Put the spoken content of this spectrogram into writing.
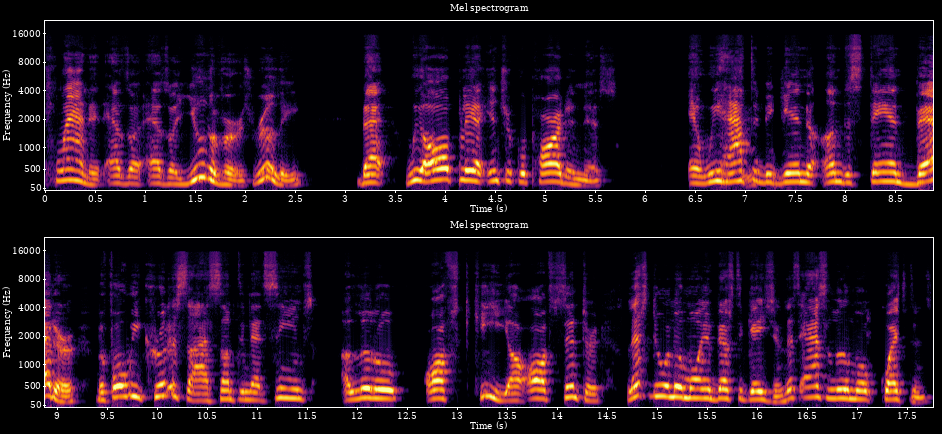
planet, as a as a universe, really, that we all play an integral part in this. And we have to mm-hmm. begin to understand better before we criticize something that seems a little off key or off centered, let's do a little more investigation. Let's ask a little more questions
